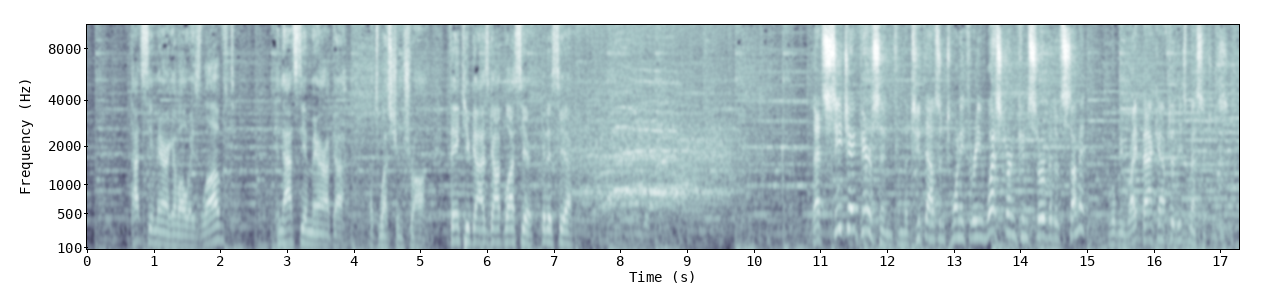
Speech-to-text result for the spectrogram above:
That's the America I've always loved. And that's the America that's Western strong. Thank you guys. God bless you. Good to see you. That's CJ Pearson from the 2023 Western Conservative Summit. We'll be right back after these messages.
